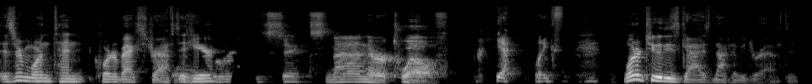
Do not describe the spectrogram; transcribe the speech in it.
Is there more than 10 quarterbacks drafted here? Six, nine, or 12. Yeah, like one or two of these guys not going to be drafted.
